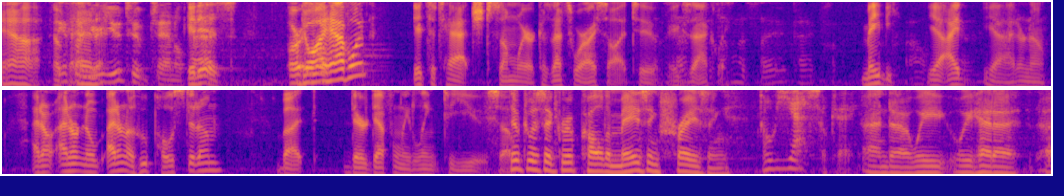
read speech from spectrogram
Yeah. I think it's on And- your YouTube channel. It Pat. is. Or, do I have one? It's attached somewhere because that's where I saw it too. It says- exactly. Doesn't it say Pat? Maybe. Oh, yeah, I yeah, I don't know. I don't I don't know I don't know who posted them, but they're definitely linked to you. So. There was a group called Amazing Phrasing, oh yes, okay. and uh, we we had a, a,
